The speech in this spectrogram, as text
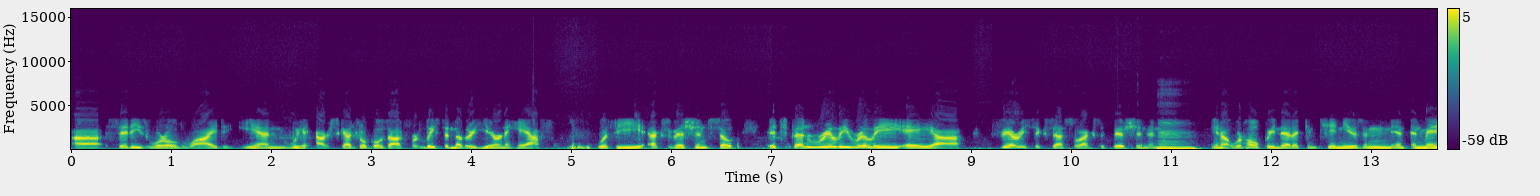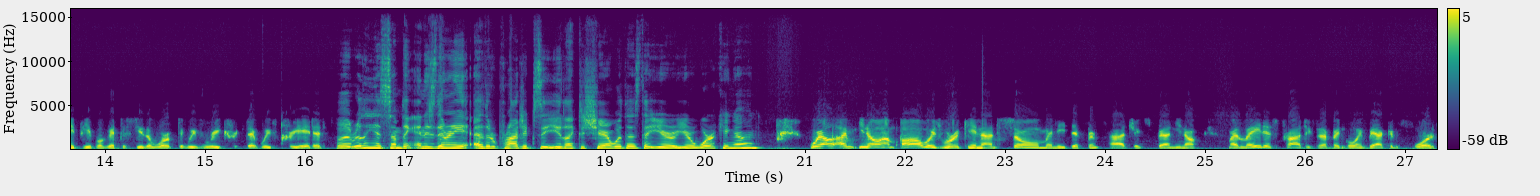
uh, cities worldwide, and we our schedule goes out for at least another year and a half with the exhibition. So it's been really, really a uh, very successful exhibition, and Hmm. you know we're hoping that it continues, and, and, and many people get to see the work that we've recre- that we've created. Well, it really is something. And is there any other projects that you'd like to share with us that you're you're working on? Well, I'm you know I'm always working on so many different projects, Ben. You know, my latest projects I've been going back and forth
